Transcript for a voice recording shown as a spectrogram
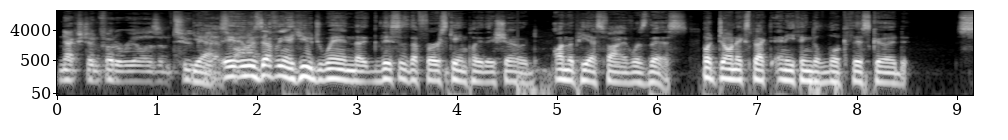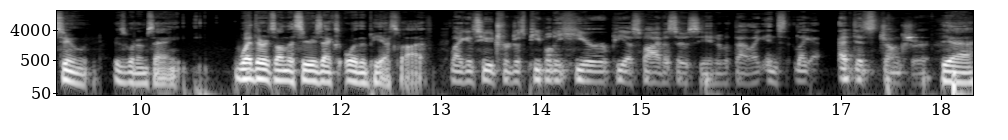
next gen photorealism to yeah, PS5. it, it was definitely a huge win. That this is the first gameplay they showed on the PS5 was this. But don't expect anything to look this good soon. Is what I'm saying. Whether it's on the Series X or the PS5. like it's huge for just people to hear PS5 associated with that like inst- like at this juncture. Yeah.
